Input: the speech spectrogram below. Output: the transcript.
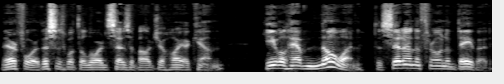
Therefore, this is what the Lord says about Jehoiakim. He will have no one to sit on the throne of David.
